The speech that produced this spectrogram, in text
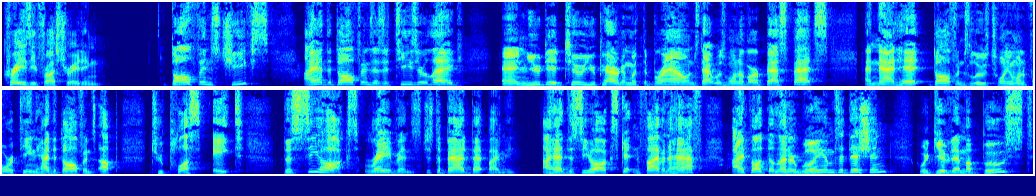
Crazy frustrating. Dolphins, Chiefs. I had the Dolphins as a teaser leg, and you did too. You paired them with the Browns. That was one of our best bets, and that hit. Dolphins lose 21 14, had the Dolphins up to plus eight. The Seahawks, Ravens, just a bad bet by me. I had the Seahawks getting five and a half. I thought the Leonard Williams addition would give them a boost,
